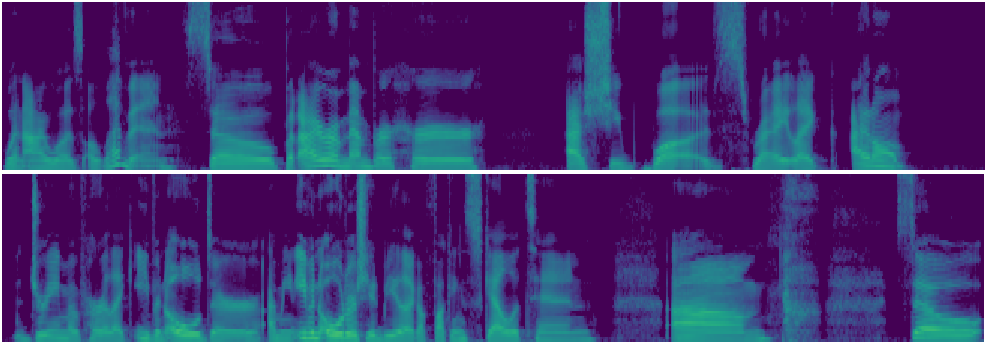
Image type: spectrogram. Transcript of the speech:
when I was 11. So, but I remember her as she was, right? Like, I don't dream of her like even older. I mean, even older, she'd be like a fucking skeleton. Um, so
